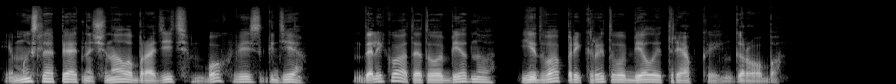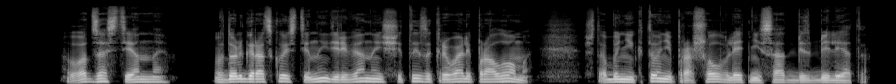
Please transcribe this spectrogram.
и мысль опять начинала бродить бог весь где — далеко от этого бедного, едва прикрытого белой тряпкой гроба. Вот застенная. Вдоль городской стены деревянные щиты закрывали проломы, чтобы никто не прошел в летний сад без билета.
